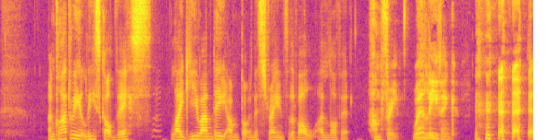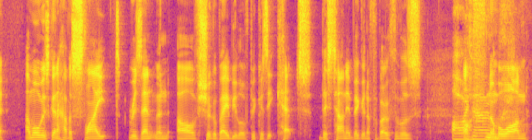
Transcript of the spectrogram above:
I'm glad we at least got this. Like you, Andy, I'm putting this straight into the vault. I love it. Humphrey, we're leaving. I'm always going to have a slight resentment of Sugar Baby Love because it kept this town ain't big enough for both of us Oh, off know. number one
